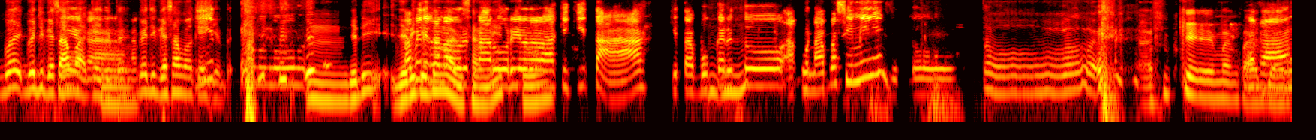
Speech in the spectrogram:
Gue gue juga sama Iya kayak gitu. kan? Gue juga sama kayak Gitu. gitu. Hmm, jadi jadi Tapi kita nggak bisa naruh reel ngitung. laki kita, kita buka Mhm. itu akun apa sih nih gitu. Tuh. Oke, emang Ya Fajar. kan?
